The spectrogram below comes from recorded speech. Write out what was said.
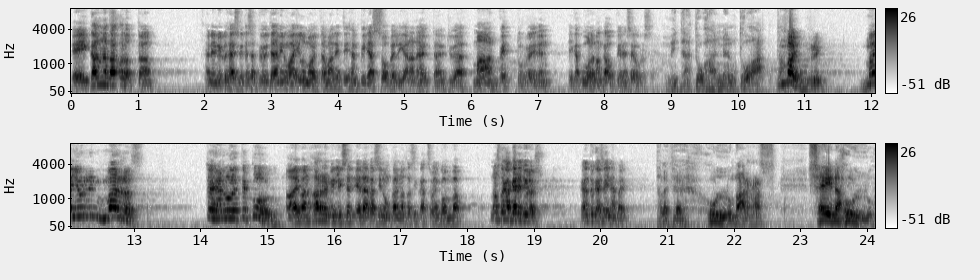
Ei kannata odottaa. Hänen ylhäisyytensä pyytää minua ilmoittamaan, ettei hän pidä soveliana näyttäytyä maan pettureiden eikä kuolemankauppiaiden seurassa. Mitä tuhannen tuhatta? Majori! Majori Marras! Tehän olette kuollut. Aivan harmillisen elävä sinun kannaltasi katsoen, Gomba. Nostakaa kädet ylös. Kääntykää seinään päin. Te olette hullu marras. Seinä hullu.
